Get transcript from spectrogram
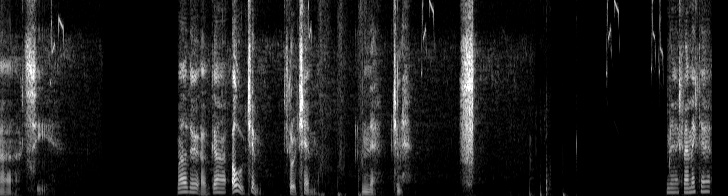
Uh, let's see. Mother of God. Oh, Chim. Let's go to Chim. Nah, Chimney. Nah, can I make that?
